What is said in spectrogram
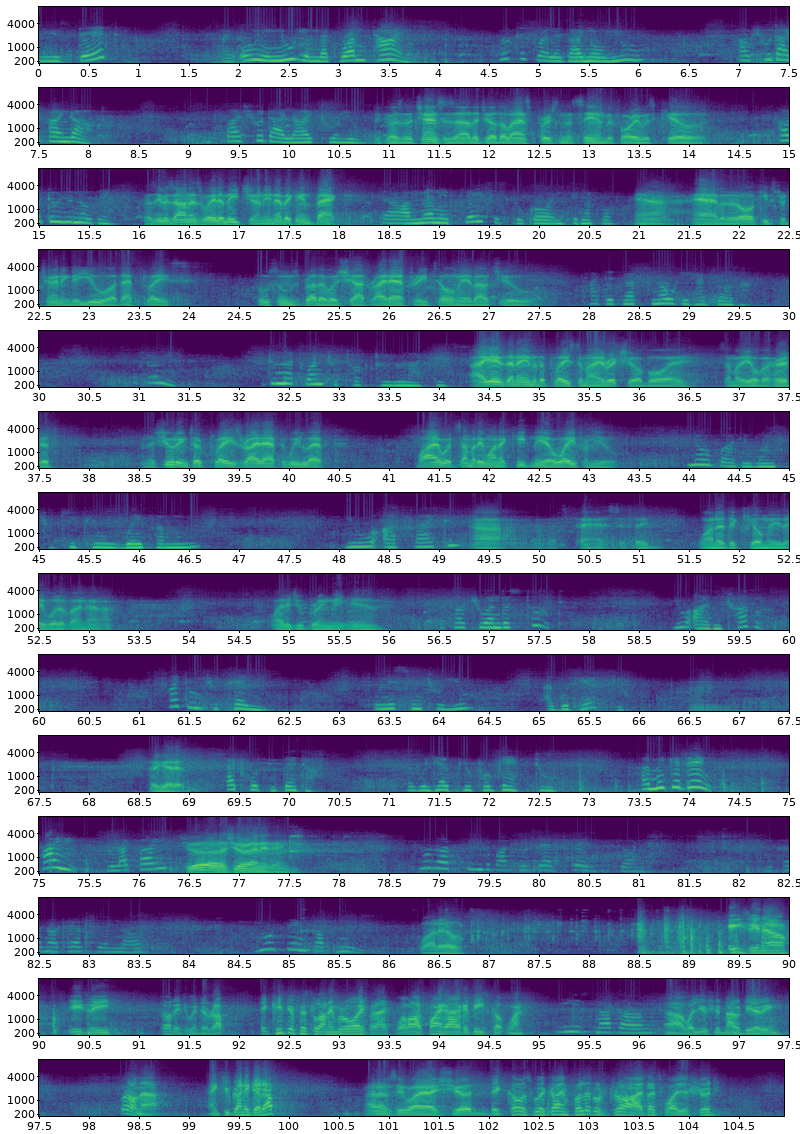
He is dead? I only knew him that one time. Not as well as I know you. How should I find out? Why should I lie to you? Because the chances are that you're the last person to see him before he was killed. How do you know that? Because he was on his way to meet you, and he never came back. There are many places to go in Singapore. Yeah, yeah, but it all keeps returning to you or that place. Soon's brother was shot right after he told me about you. I did not know he had brother. Johnny, I do not want to talk to you like this. I gave the name of the place to my rickshaw boy. Somebody overheard it. And the shooting took place right after we left. Why would somebody want to keep me away from you? Nobody wants to keep you away from me. You are frightened? Ah, that's past. If they'd wanted to kill me, they would have by now. Why did you bring me here? I thought you understood. You are in trouble. Why don't you tell me? To listen to you, I would help you. Hmm. Forget it. That would be better. I will help you forget, too. I'll make a drink. Pie. You like pie? Sure, sure, anything. Do not think about your dead friends, John. You cannot help them now. You think of me. What else? Easy now. Easy. Sorry to interrupt. Hey, keep your pistol on him, Roy. Right. While I'll find out if he's got one. He's is not on. Ah, well, you should know, dearie. Well, now, ain't you going to get up? I don't see why I should. Because we're going for a little drive, that's why you should.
